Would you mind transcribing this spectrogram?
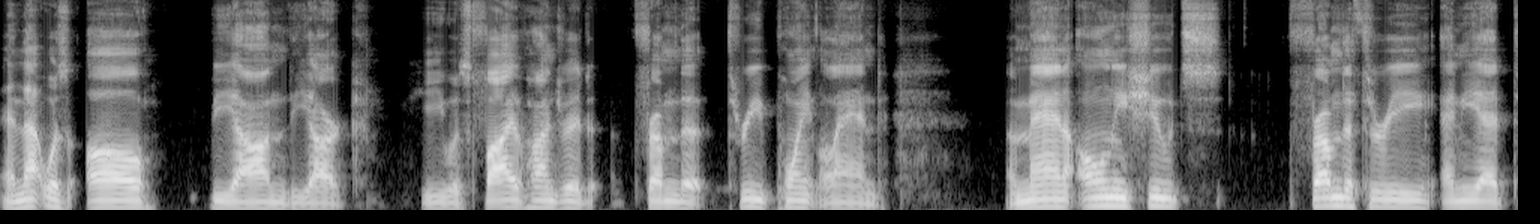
And that was all beyond the arc. He was 500 from the three point land. A man only shoots from the three, and yet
